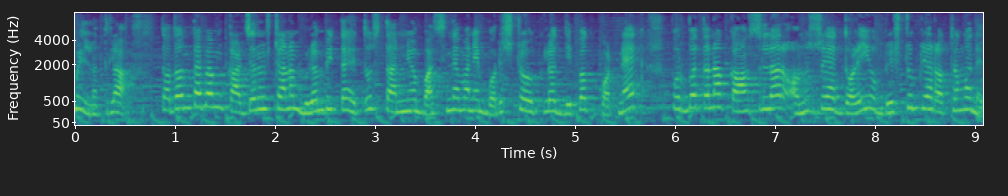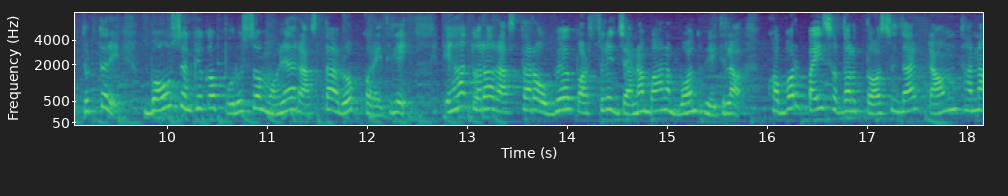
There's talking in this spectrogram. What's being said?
ମିଳିନଥିଲା। ତଦନ୍ତ ଏବଂ କାର୍ଯ୍ୟାନୁଷ୍ଠାନ ବିଳମ୍ବିତ ହେତୁ ସ୍ଥାନୀୟ ବାସିନ୍ଦାମାନେ ବରିଷ୍ଠ ଓକିଲ ଦୀପକ ପଟ୍ଟନାୟକ ପୂର୍ବତନ କାଉନସିଲର ଅନୁସୂୟା ଦଳେଇ ଓ ବିଷ୍ଣୁପ୍ରିୟା ରଥଙ୍କ ନେତୃତ୍ୱରେ ବହୁ ସଂଖ୍ୟକ ପୁରୁଷ ମହିଳା ରାସ୍ତା ରୋକ କରାଇଥିଲେ। ଏହାଦ୍ୱାରା ରାସ୍ତାର ଉଭୟ ପାର୍ଶ୍ୱରେ ଯାନବାହନ ବନ୍ଦ ହୋଇଥିଲା। ଖବର ପାଇ ସଦର ତହସିଲଦାର ଟାଉନ ଥାନା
